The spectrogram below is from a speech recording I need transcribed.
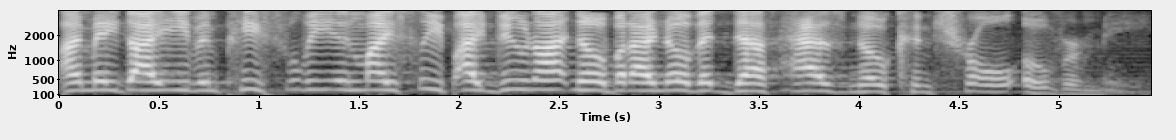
I may die even peacefully in my sleep. I do not know, but I know that death has no control over me.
